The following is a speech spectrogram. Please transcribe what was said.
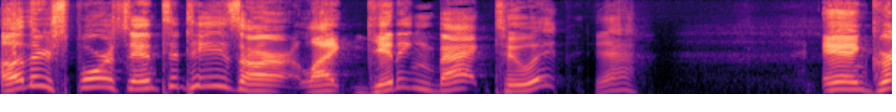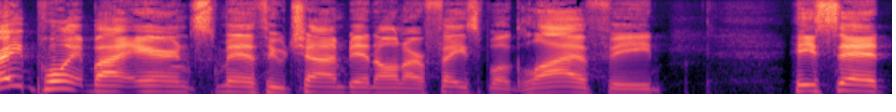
other sports entities are like getting back to it. Yeah. And great point by Aaron Smith, who chimed in on our Facebook live feed. He said,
